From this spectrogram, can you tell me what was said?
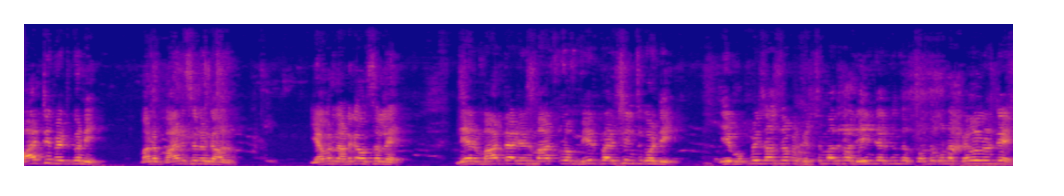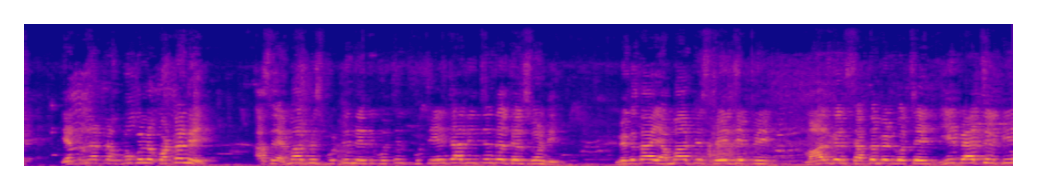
పార్టీ పెట్టుకొని మన బానిసలం కాదు. ఎవరిని అడగవసరంలే నేను మాట్లాడిన మాటలో మీరు పరీక్షించుకోండి. ఈ ముప్పై సంవత్సరాల కృష్ణమతి ఏం జరిగిందో చదువుకున్న పిల్లలుంటే ఇంటర్నెట్లో గూగుల్లో కొట్టండి. అసలు ఎంఆర్పీస్ పుట్టింది ఎందుకు వచ్చింది? పుట్టి ఏం సాధించిందో తెలుసుకోండి. మిగతా ఎంఆర్పీస్ పేరు చెప్పి మాదిగని శబ్దం పెట్టుకొచ్చే ఈ బ్యాచ్లకి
